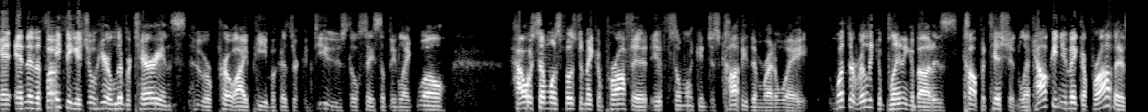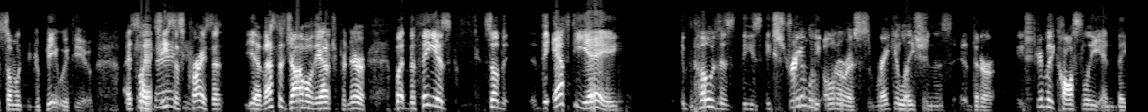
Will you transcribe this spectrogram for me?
And, and then the funny thing is, you'll hear libertarians who are pro IP because they're confused. They'll say something like, "Well, how is someone supposed to make a profit if someone can just copy them right away?" What they're really complaining about is competition. Like, how can you make a profit if someone can compete with you? It's like Thank Jesus you. Christ. That yeah, that's the job of the entrepreneur. But the thing is, so the, the FDA imposes these extremely onerous regulations that are extremely costly, and they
